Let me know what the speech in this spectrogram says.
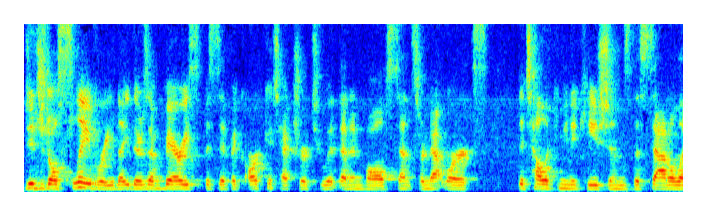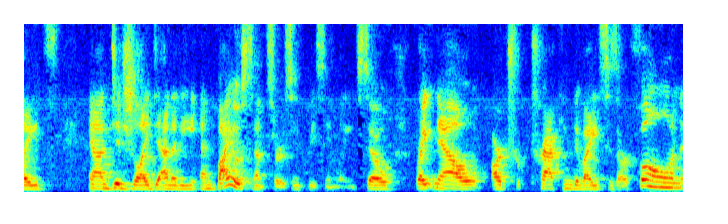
digital slavery there's a very specific architecture to it that involves sensor networks the telecommunications, the satellites, and digital identity and biosensors increasingly. So right now, our tr- tracking device is our phone.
